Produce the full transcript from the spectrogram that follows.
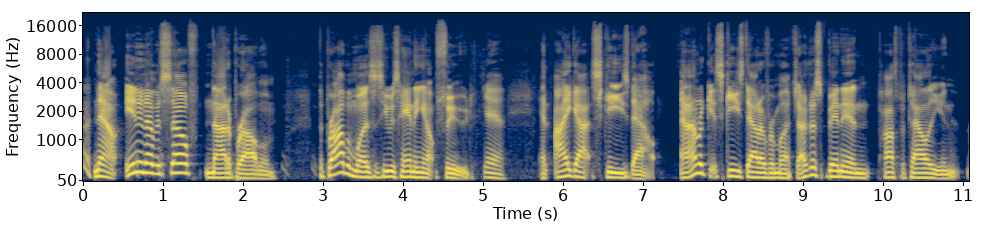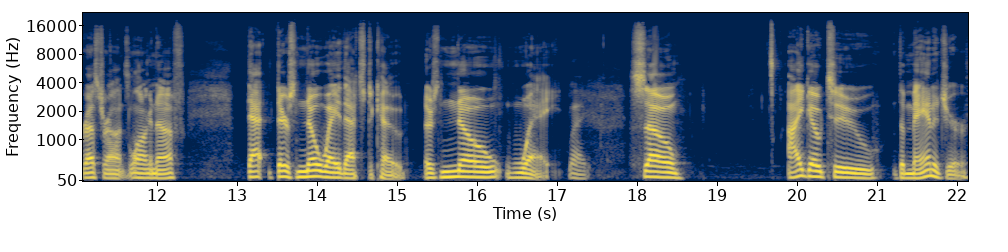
now, in and of itself, not a problem. The problem was is he was handing out food, Yeah. and I got skeezed out. And I don't get skeezed out over much. I've just been in hospitality and restaurants long enough that there's no way that's the code. There's no way. Right. So I go to the manager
